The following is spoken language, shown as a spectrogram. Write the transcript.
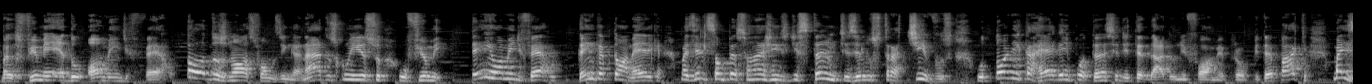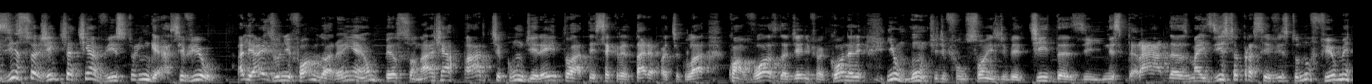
mas o filme é do Homem de Ferro. Todos nós fomos enganados com isso, o filme tem Homem de Ferro, tem Capitão América, mas eles são personagens distantes, ilustrativos. O Tony carrega a importância de ter dado o uniforme para o Peter Parker, mas isso a gente já tinha visto em Guerra Civil. Aliás, o uniforme do Aranha é um personagem à parte, com direito a ter secretária particular, com a voz da Jennifer Connelly e um monte de funções divertidas e inesperadas, mas isso é para ser visto no filme,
